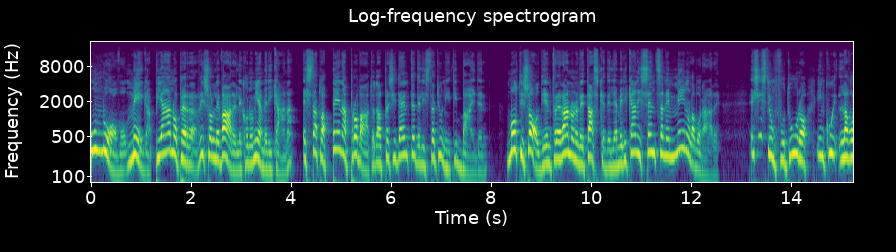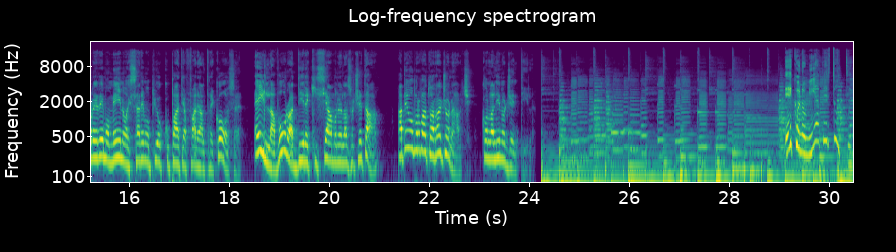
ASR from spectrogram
Un nuovo mega piano per risollevare l'economia americana è stato appena approvato dal presidente degli Stati Uniti Biden. Molti soldi entreranno nelle tasche degli americani senza nemmeno lavorare. Esiste un futuro in cui lavoreremo meno e saremo più occupati a fare altre cose? È il lavoro a dire chi siamo nella società? Abbiamo provato a ragionarci con l'alieno gentile. Economia per tutti.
